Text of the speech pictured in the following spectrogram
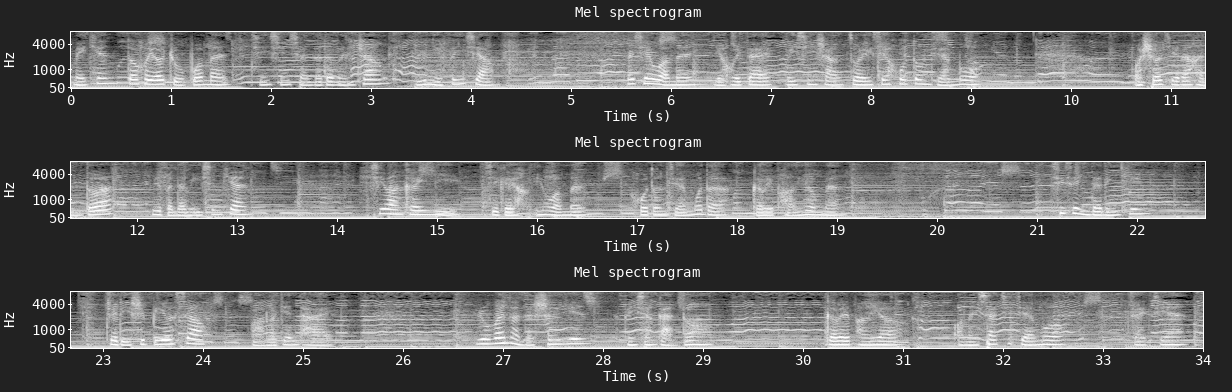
每天都会有主播们精心选择的文章与你分享，而且我们也会在微信上做一些互动节目。我收集了很多日本的明信片，希望可以寄给与我们互动节目的各位朋友们。谢谢你的聆听。这里是 Be Yourself 网络电台，用温暖的声音分享感动。各位朋友，我们下期节目再见。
